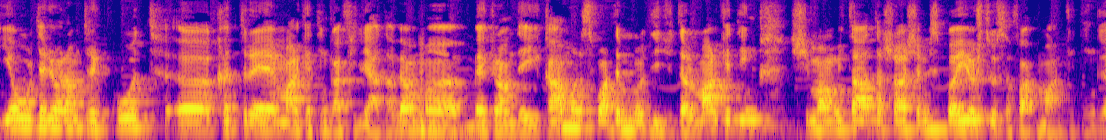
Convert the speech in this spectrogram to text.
eu ulterior am trecut uh, către marketing afiliat. Aveam uh, background de e-commerce, foarte mult digital marketing și m-am uitat așa și am zis, bă, eu știu să fac marketing. Uh,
